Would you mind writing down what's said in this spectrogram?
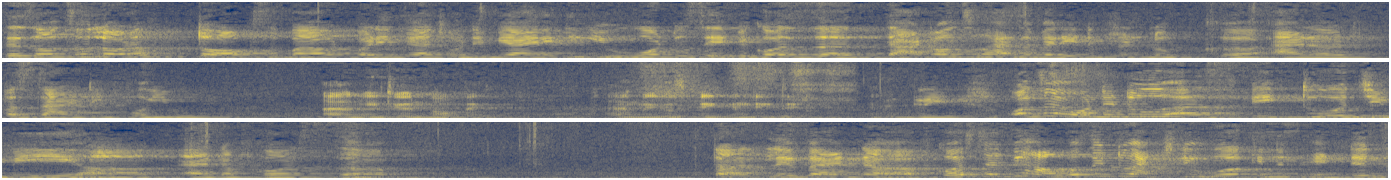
There's also a lot of talks about Badi Miya, Choti Miya. Anything you want to say because uh, that also has a very different look uh, and a personality for you. I'll meet you in Bombay, and we will speak in detail. Great. Also, I wanted to uh, speak to Jimmy uh, and of course uh, Talib and uh, of course tell me how was it to actually work in an Indian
